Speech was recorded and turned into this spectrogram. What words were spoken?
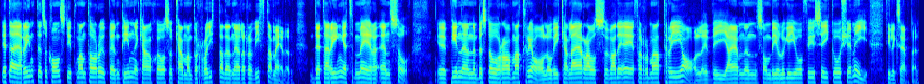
Det är inte så konstigt. Man tar upp en pinne kanske och så kan man bryta den eller vifta med den. Det är inget mer än så. Eh, pinnen består av material och vi kan lära oss vad det är för material via ämnen som biologi och fysik och kemi till exempel.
